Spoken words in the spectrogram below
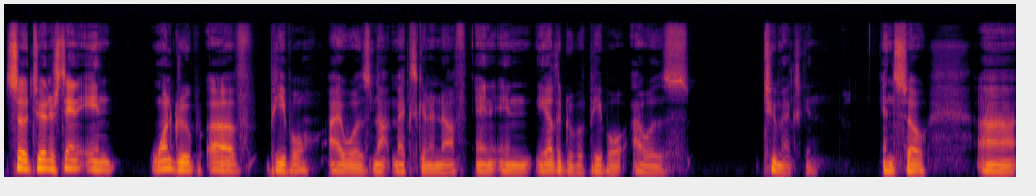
so to understand, in one group of people, I was not Mexican enough, and in the other group of people, I was too Mexican. And so uh,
